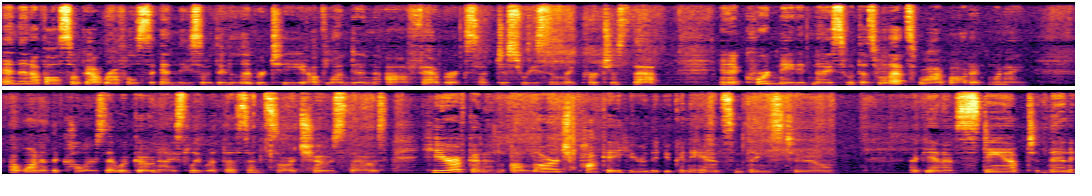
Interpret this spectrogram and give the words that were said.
and then I've also got ruffles, and these are the Liberty of London uh, fabrics. I've just recently purchased that, and it coordinated nice with this. Well, that's why I bought it when I I wanted the colors that would go nicely with this, and so I chose those. Here I've got a, a large pocket here that you can add some things to. Again, I've stamped, then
